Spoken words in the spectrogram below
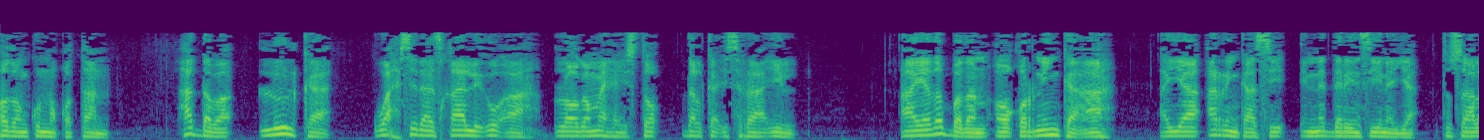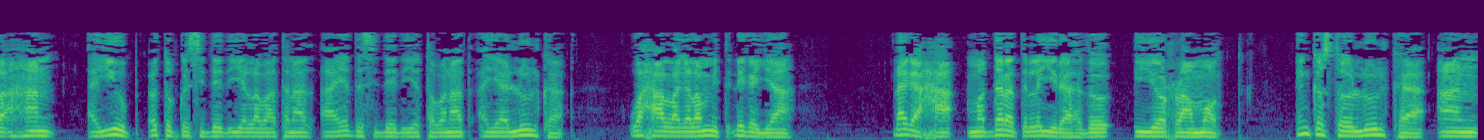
hodan ku noqotaan. Haddaba luulka wax sidaas qaali u ah loogama haysto dalka israa'iil. Aayado badan oo qorniinka ah ayaa arrinkaasi ina dareensiinaya. Tusaale ahaan ayuub cutubka siddeed iyo labaatanaad aayadda siddeed iyo tobanaad ayaa luulka waxaa lagala mid dhigayaa dhagaxa madarad la yidhaahdo iyo raamoot inkastoo luulka aan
